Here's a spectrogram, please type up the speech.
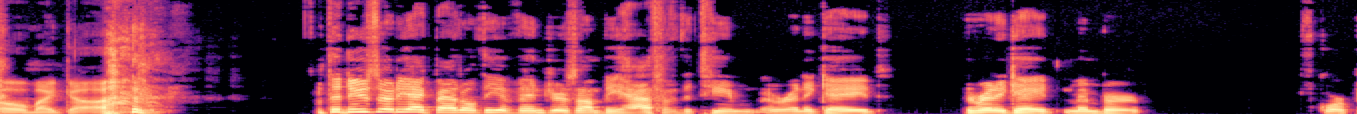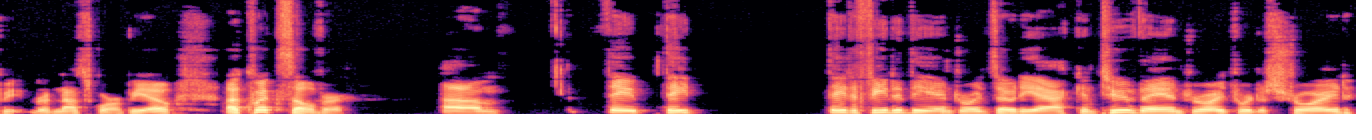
Oh my god. the new Zodiac battled the Avengers on behalf of the team Renegade, the Renegade member Scorpio, or not Scorpio, a Quicksilver. Um, they they they defeated the android Zodiac, and two of the androids were destroyed.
